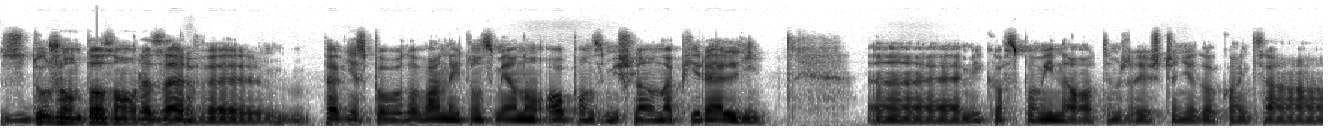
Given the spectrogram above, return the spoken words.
z dużą dozą rezerwy, pewnie spowodowanej tą zmianą opon z Michelin na Pirelli. E, Miko wspomina o tym, że jeszcze nie do końca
